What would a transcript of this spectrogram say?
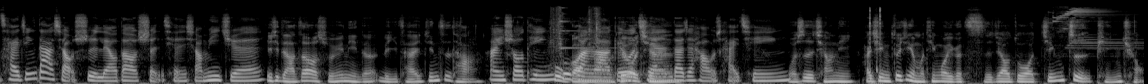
财经大小事聊到省钱小秘诀，一起打造属于你的理财金字塔。欢迎收听，不管啦，给我钱。大家好，我是海晴，我是强尼。海晴，最近有没有听过一个词叫做“精致贫穷”？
